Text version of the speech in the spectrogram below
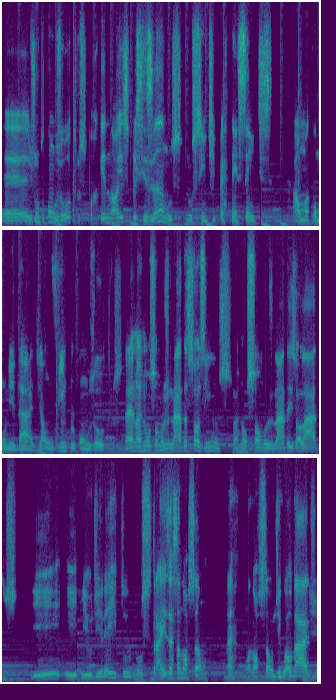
é, junto com os outros, porque nós precisamos nos sentir pertencentes a uma comunidade, a um vínculo com os outros. Né? Nós não somos nada sozinhos, nós não somos nada isolados. E, e, e o direito nos traz essa noção, né? uma noção de igualdade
